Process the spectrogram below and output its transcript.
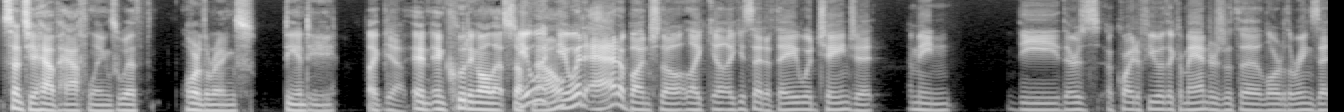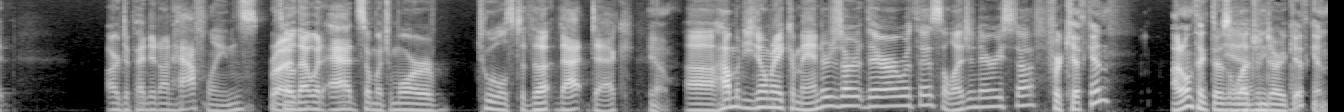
since you have halflings with Lord of the Rings, D and D, like Yeah. and including all that stuff it would now. it would add a bunch though. Like like you said, if they would change it, I mean, the there's a, quite a few of the commanders with the Lord of the Rings that are dependent on halflings, so that would add so much more tools to the that deck. Yeah. Uh, how many? Do you know how many commanders are there are with this? The legendary stuff. For Kithkin, I don't think there's Yeah, I a mean, legendary uh, Kithkin.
